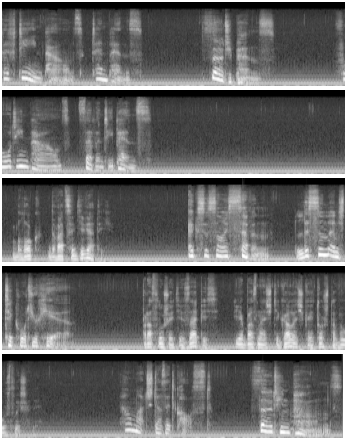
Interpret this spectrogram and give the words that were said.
15 pounds 10 pence. 30 pence. 14 pounds 70 pence. Блок 29. Exercise 7. Listen and tick what you hear. Прослушайте запись и обозначьте галочкой то, что вы услышали. How much does it cost? 13 pounds.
